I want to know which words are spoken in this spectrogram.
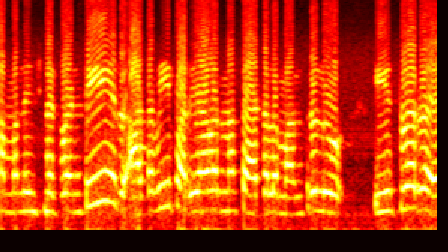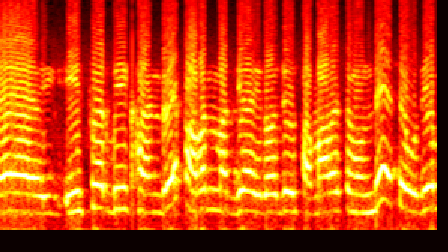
సంబంధించినటువంటి అటవీ పర్యావరణ శాఖల మంత్రులు ఈశ్వర్ ఈశ్వర్ బి ఖండ్రే పవన్ మధ్య ఈ రోజు సమావేశం ఉంది. అయితే ఉదయం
